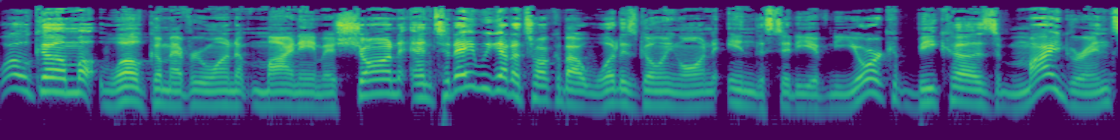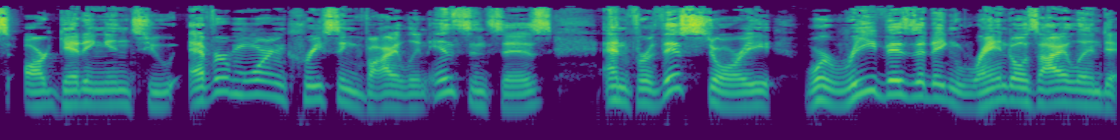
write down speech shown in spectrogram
Welcome, welcome everyone. My name is Sean, and today we got to talk about what is going on in the city of New York because migrants are getting into ever more increasing violent instances. And for this story, we're revisiting Randall's Island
